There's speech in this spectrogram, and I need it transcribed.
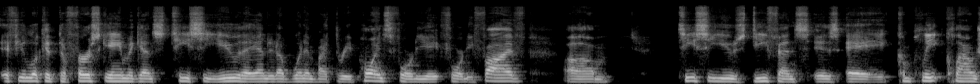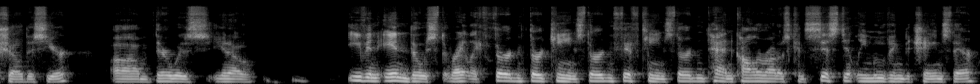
if you look at the first game against TCU, they ended up winning by three points, 48 45. Um, TCU's defense is a complete clown show this year. Um, there was, you know, even in those, right, like third and 13s, third and 15s, third and 10, Colorado's consistently moving the chains there.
